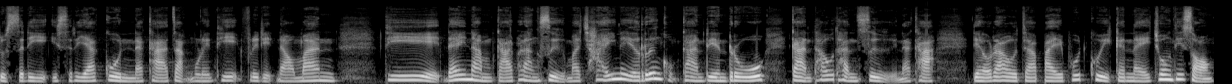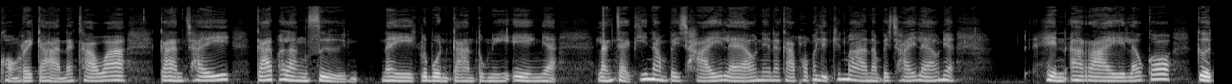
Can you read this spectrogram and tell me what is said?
ดุษฎีอิสริยกุลนะคะ จากมูลนิธิฟรีดิตนาวมันที่ได้นำการพลังสื่อมาใช้ในเรื่องของการเรียนรู้การเท่าทันสื่อนะคะ เดี๋ยวเราจะไปพูดคุยกันในช่วงที่ 2 ของรายการนะคะว่า การใช้การพลังสื่อในกระบวนการตรงนี้เองเนี่ยหลังจากที่นำไปใช้แล้วเนี่ยนะคะพอผลิตขึ้นมานำไปใช้แล้วเนี่ย เห็นอะไรแล้วก็เกิด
